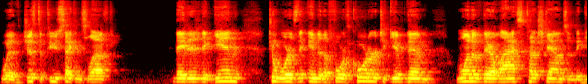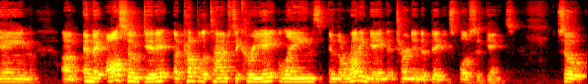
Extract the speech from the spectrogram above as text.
with just a few seconds left. They did it again towards the end of the fourth quarter to give them one of their last touchdowns of the game. Um, and they also did it a couple of times to create lanes in the running game that turned into big explosive gains. So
